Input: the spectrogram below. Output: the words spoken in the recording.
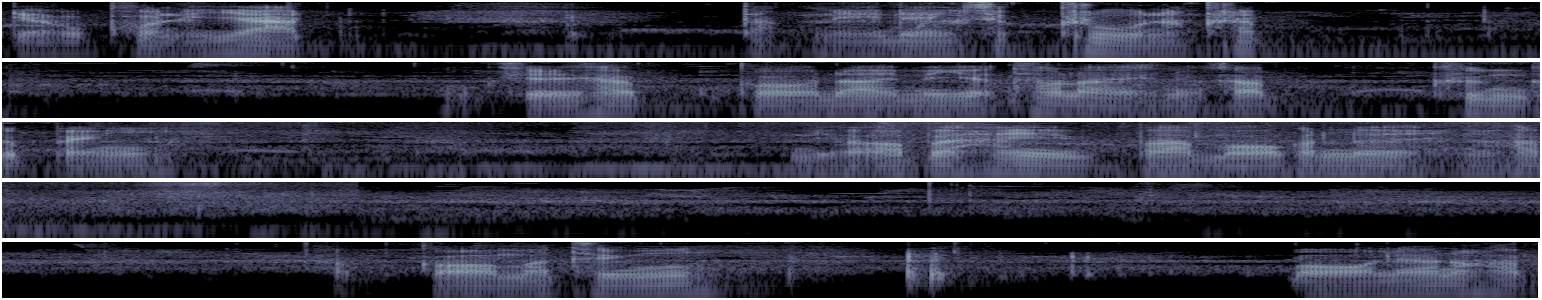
เดี๋ยวขออนุญาตตักในแดงสักครู่นะครับ โอเคครับ ก็ได้ไม่เยอะเท่าไหร่นะครับ ครึ่งกระแป๋ง เดี๋ยวเอาไปให้ปลาหมอกันเลยนะครับ ครับก็มาถึงบ่อแล้วนะครับ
